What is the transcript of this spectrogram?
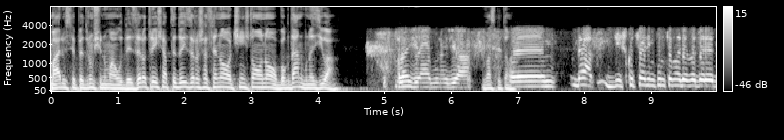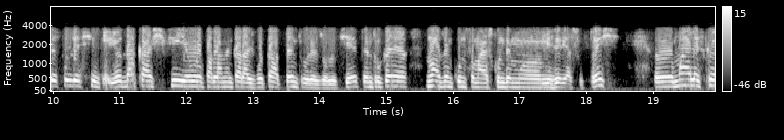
Marius e pe drum și nu mă aude. 0372069599. Bogdan, bună ziua! Bună ziua, bună ziua! Vă ascultăm. Uh, da, discuția din punctul meu de vedere e destul de simplă. Eu dacă aș fi europarlamentar aș vota pentru rezoluție, pentru că nu avem cum să mai ascundem uh, mizeria sub preș, uh, mai ales că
